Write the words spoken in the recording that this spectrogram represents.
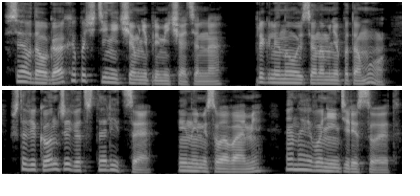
вся в долгах и почти ничем не примечательна. Приглянулась она мне потому, что Виконт живет в столице. Иными словами, она его не интересует.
